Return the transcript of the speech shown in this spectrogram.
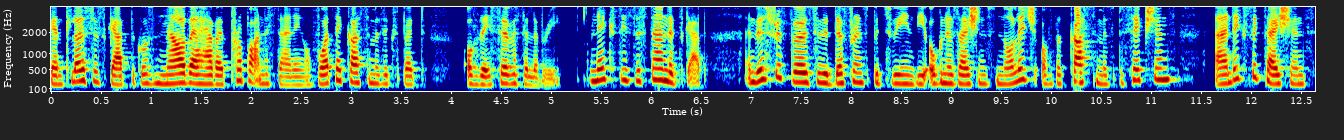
can close this gap because now they have a proper understanding of what their customers expect of their service delivery. Next is the standards gap, and this refers to the difference between the organization's knowledge of the customer's perceptions and expectations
